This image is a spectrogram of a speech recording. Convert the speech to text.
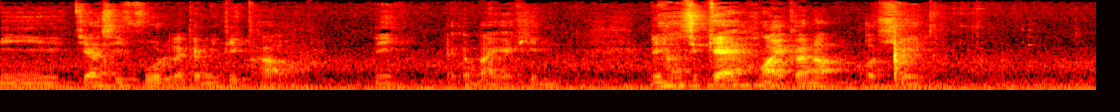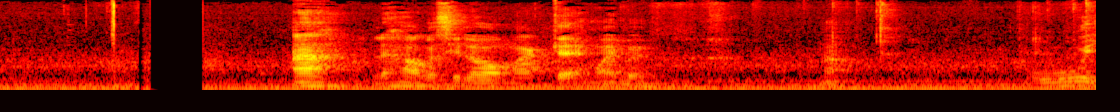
มีเจียวซีฟู้ดแล้วก็มีพริกเผานี่แล้วก็ใบกระถินเดี๋ยวเราจะแกะหอยก่อนเนาะโอเคอะแล้วเราก็สิลองมาแกะหอยเบิ่งเนาะอุ้ย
